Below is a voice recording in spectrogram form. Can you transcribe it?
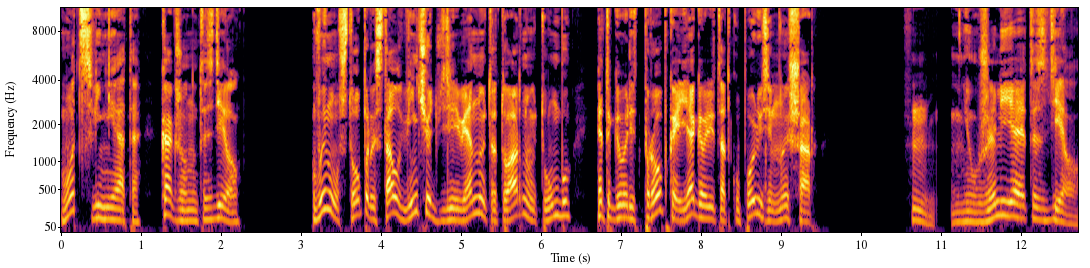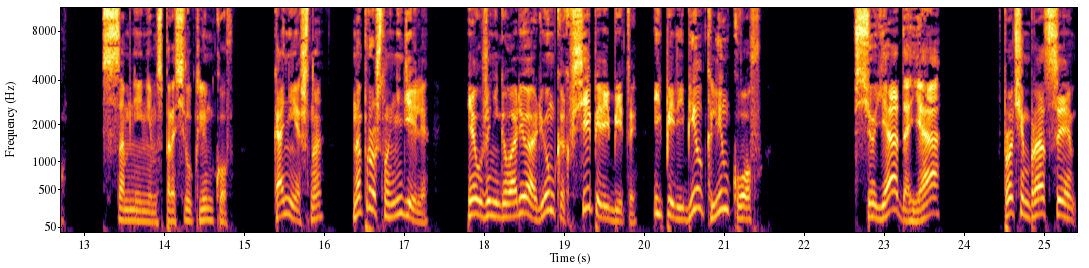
Вот свинья-то, как же он это сделал? Вынул штопор и стал винчивать в деревянную тротуарную тумбу. Это, говорит, пробка, и я, говорит, откупорю земной шар. «Хм, неужели я это сделал?» С сомнением спросил Клинков. «Конечно, на прошлой неделе. Я уже не говорю о рюмках, все перебиты. И перебил Клинков. Все я, да я. Впрочем, братцы,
